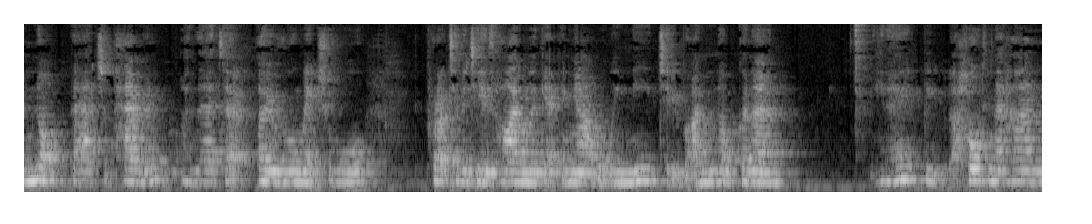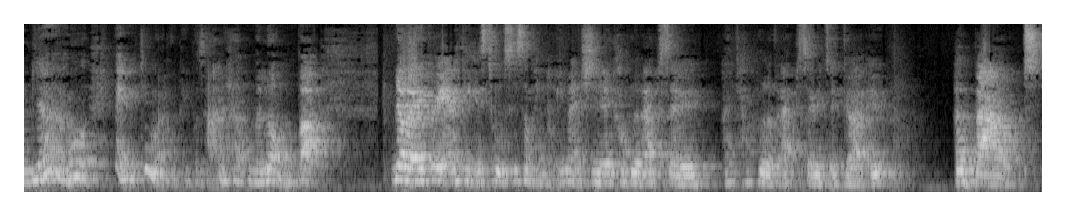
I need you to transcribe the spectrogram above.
I'm not there to parent, I'm there to overall make sure productivity is high and we're getting out what we need to, but I'm not gonna you know, be holding their hand. Yeah. Well, know, you do want to hold people's hand and help them along, but No, I agree, and I think this talks to something that we mentioned in a couple of episode, a couple of episodes ago, about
